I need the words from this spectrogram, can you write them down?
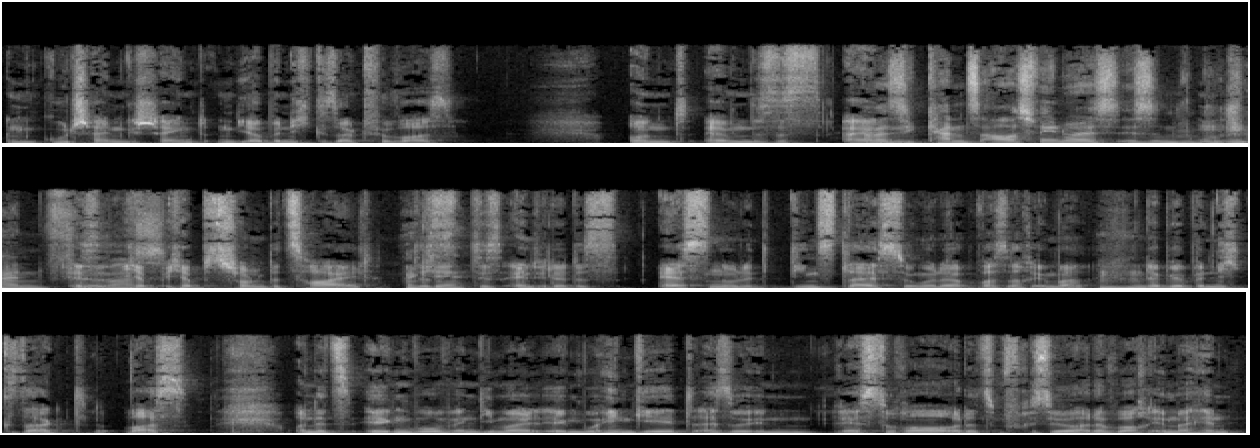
einen Gutschein geschenkt und ihr aber nicht gesagt für was. Und ähm, das ist ein, Aber sie kann es auswählen oder es ist ein Gutschein für es, was? ich habe es schon bezahlt. Okay. Das, das entweder das Essen oder die Dienstleistung oder was auch immer. Mhm. Und habe aber nicht gesagt, was. Und jetzt irgendwo, wenn die mal irgendwo hingeht, also in ein Restaurant oder zum Friseur oder wo auch immer hin,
